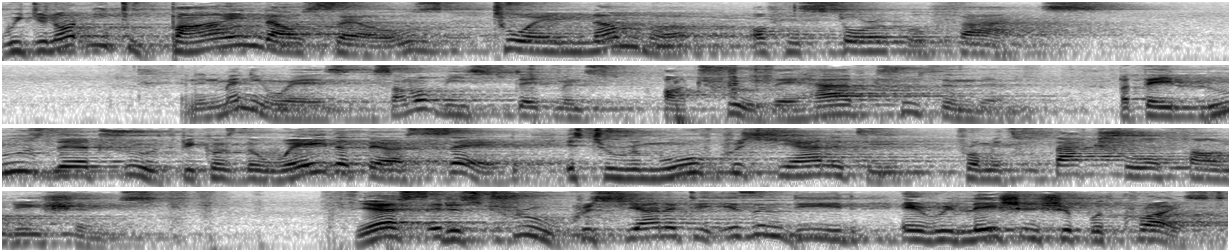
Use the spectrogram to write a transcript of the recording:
we do not need to bind ourselves to a number of historical facts. And in many ways, some of these statements are true, they have truth in them. But they lose their truth because the way that they are said is to remove Christianity from its factual foundations. Yes, it is true, Christianity is indeed a relationship with Christ,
